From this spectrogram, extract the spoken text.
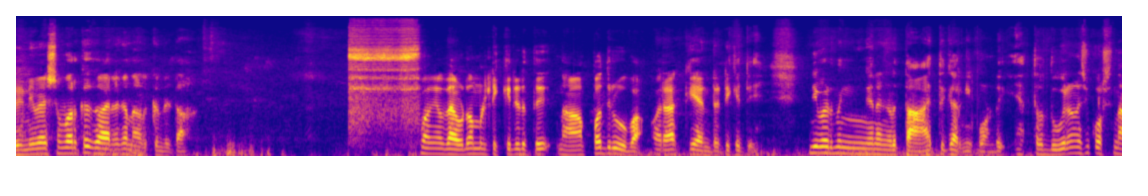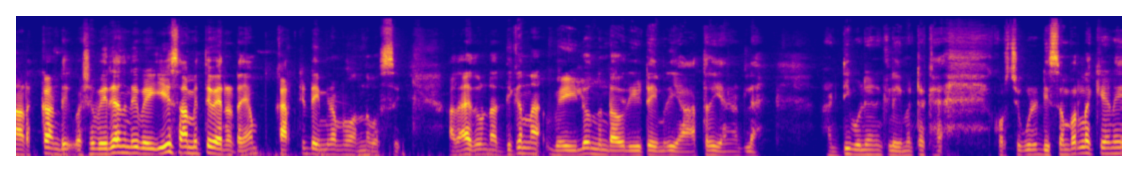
റിനിവേഷൻ വർക്ക് കാര്യമൊക്കെ നടക്കുന്നുണ്ട് കേട്ടോ. അങ്ങനെ അവിടെ നമ്മൾ ടിക്കറ്റ് എടുത്ത് നാൽപ്പത് രൂപ ഒരാൾക്ക് എൻട്രി ടിക്കറ്റ് ഇനി ഇവിടുന്ന് ഇങ്ങനെ അങ്ങോട്ട് താഴത്തേക്ക് ഇറങ്ങി പോകുന്നുണ്ട് എത്ര ദൂരമാണെന്ന് വെച്ചാൽ കുറച്ച് നടക്കാണ്ട്. പക്ഷെ എന്നുണ്ടെങ്കിൽ ഈ സമയത്ത് വരണ്ട ഞാൻ കറക്റ്റ് ടൈമിൽ നമ്മൾ വന്ന ബസ് അതായത് കൊണ്ട് അധികം വെയിലൊന്നും ഉണ്ടാവില്ല ഈ ടൈമിൽ യാത്ര ചെയ്യാനായിട്ടില്ലേ. അടിപൊളിയാണ് ക്ലൈമറ്റൊക്കെ കുറച്ചുകൂടി ഡിസംബറിലൊക്കെയാണ്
